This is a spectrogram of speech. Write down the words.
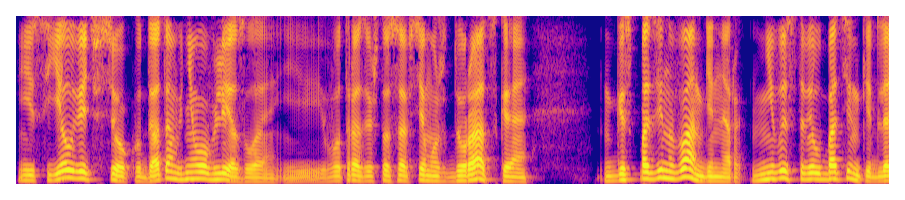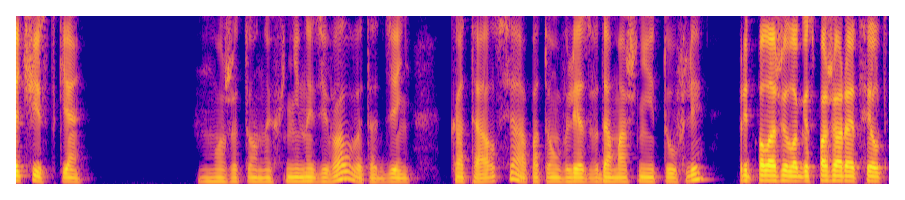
И съел ведь все, куда там в него влезло. И вот разве что совсем уж дурацкое. Господин Вангенер не выставил ботинки для чистки. Может, он их не надевал в этот день, катался, а потом влез в домашние туфли, предположила госпожа Редфилд.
